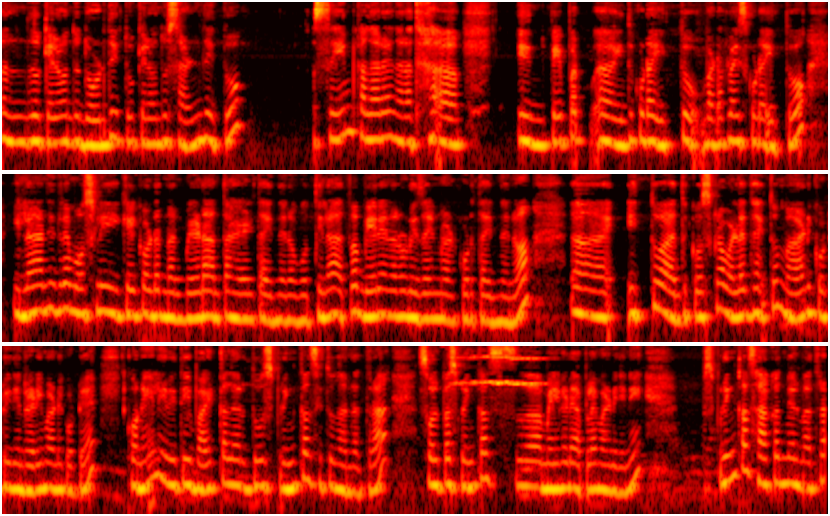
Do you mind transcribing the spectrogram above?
ಒಂದು ಕೆಲವೊಂದು ದೊಡ್ಡದಿತ್ತು ಕೆಲವೊಂದು ಸಣ್ಣದಿತ್ತು. ಸೇಮ್ ಕಲರೇ ನನ್ನ ಹತ್ರ ಇದು ಪೇಪರ್ ಇದು ಕೂಡ ಇತ್ತು, ಬಟರ್ಫ್ಲೈಸ್ ಕೂಡ ಇತ್ತು. ಇಲ್ಲ ಅಂದಿದ್ರೆ ಮೋಸ್ಟ್ಲಿ ಈ ಕೇಕ್ ಆರ್ಡರ್ ನಾನು ಬೇಡ ಅಂತ ಹೇಳ್ತಾ ಇದ್ದೇನೋ ಗೊತ್ತಿಲ್ಲ, ಅಥವಾ ಬೇರೆ ಏನಾದ್ರು ಡಿಸೈನ್ ಮಾಡಿಕೊಡ್ತಾ ಇದ್ದೇನೋ ಇತ್ತು, ಅದಕ್ಕೋಸ್ಕರ ಒಳ್ಳೇದಾಯಿತು, ಮಾಡಿ ಕೊಟ್ಟಿದ್ದೀನಿ, ರೆಡಿ ಮಾಡಿ ಕೊಟ್ಟೆ. ಕೊನೆಯಲ್ಲಿ ಈ ರೀತಿ ವೈಟ್ ಕಲರ್ದು ಸ್ಪ್ರಿಂಕಲ್ಸ್ ಇತ್ತು ನನ್ನ ಹತ್ರ ಸ್ವಲ್ಪ ಸ್ಪ್ರಿಂಕಲ್ಸ್ ಮೇಲ್ಗಡೆ ಅಪ್ಲೈ ಮಾಡಿದ್ದೀನಿ. ಸ್ಪ್ರಿಂಕಲ್ಸ್ ಹಾಕಿದ್ಮೇಲೆ ಮಾತ್ರ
